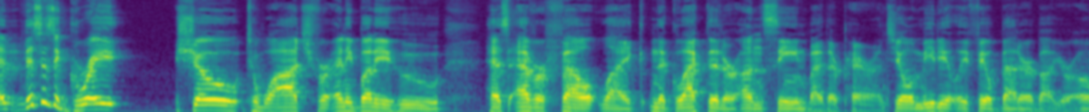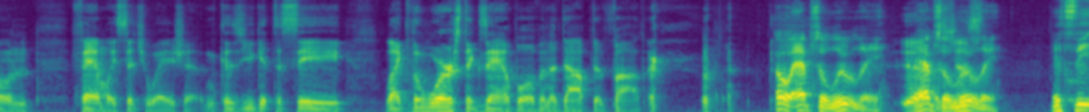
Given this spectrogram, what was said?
I, this is a great show to watch for anybody who has ever felt like neglected or unseen by their parents. You'll immediately feel better about your own family situation because you get to see like the worst example of an adoptive father. Oh, absolutely, it's absolutely. It's the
